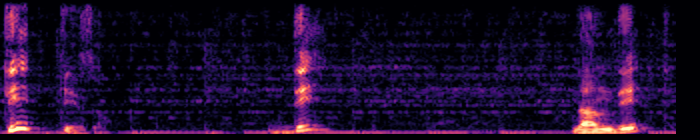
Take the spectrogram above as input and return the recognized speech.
でって言うんですよ。でなんでって。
